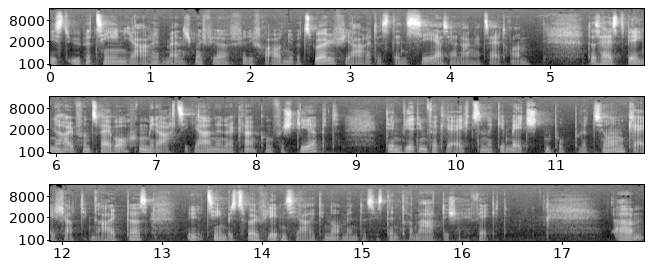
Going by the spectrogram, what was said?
ist über 10 Jahre, manchmal für, für die Frauen über 12 Jahre. Das ist ein sehr, sehr langer Zeitraum. Das heißt, wer innerhalb von zwei Wochen mit 80 Jahren eine Erkrankung verstirbt, dem wird im Vergleich zu einer gematchten Population gleichartigen Alters 10 bis 12 Lebensjahre genommen. Das ist ein dramatischer Effekt. Ähm,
